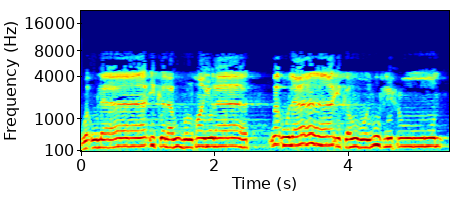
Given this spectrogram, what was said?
وأولئك لهم الخيرات وأولئك هم المفلحون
